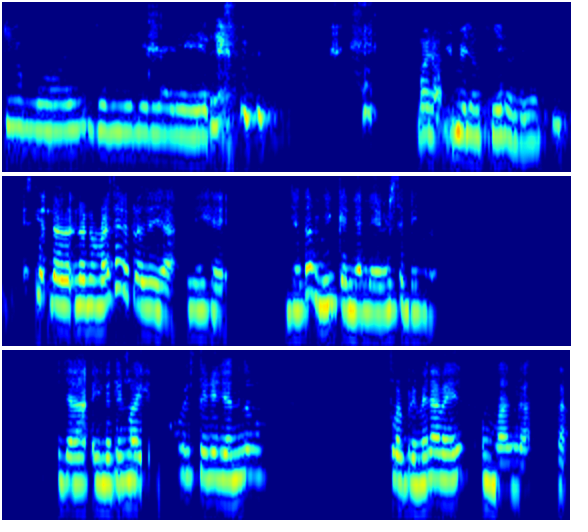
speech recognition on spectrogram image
Qué guay, yo me lo quería leer. Bueno, me lo quiero leer. Es que lo, lo nombraste el otro día y dije, yo también quería leer ese libro. Y Ya, y lo tengo ahí. Me estoy leyendo por primera vez un manga. O sea,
